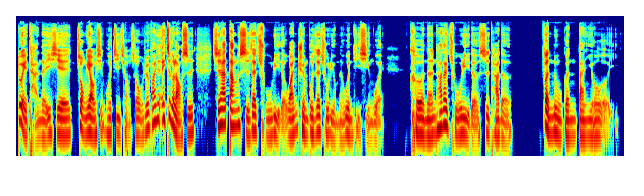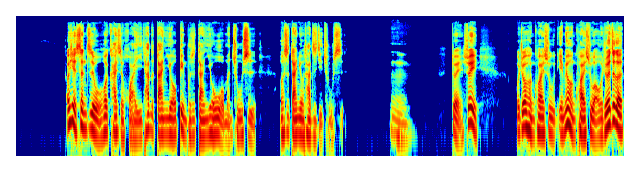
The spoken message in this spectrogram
对谈的一些重要性或技巧之后，我就发现，哎，这个老师其实他当时在处理的完全不是在处理我们的问题行为，可能他在处理的是他的愤怒跟担忧而已。而且，甚至我会开始怀疑，他的担忧并不是担忧我们出事，而是担忧他自己出事。嗯，对，所以。我觉得很快速，也没有很快速啊。我觉得这个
